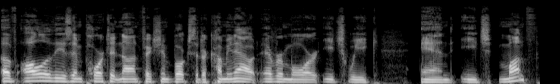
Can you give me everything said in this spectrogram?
of all of these important nonfiction books that are coming out ever more each week and each month.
